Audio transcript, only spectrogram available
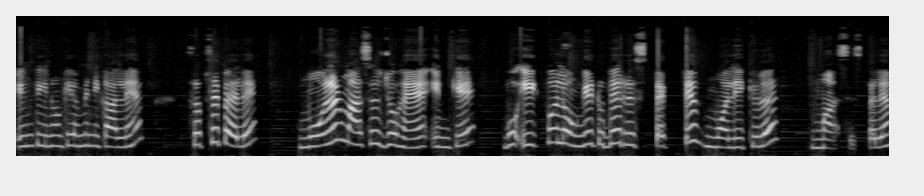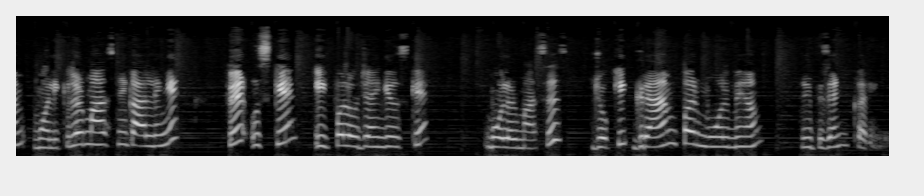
इन तीनों के हमें निकालने हैं। सबसे पहले मोलर मासेस जो हैं, इनके, वो इक्वल होंगे to the respective molecular masses पहले हम मॉलिक्यूलर मास निकाल लेंगे, फिर उसके इक्वल हो जाएँगे उसके मोलर मासेस जो कि ग्राम पर मोल में हम रिप्रेजेंट करेंगे।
